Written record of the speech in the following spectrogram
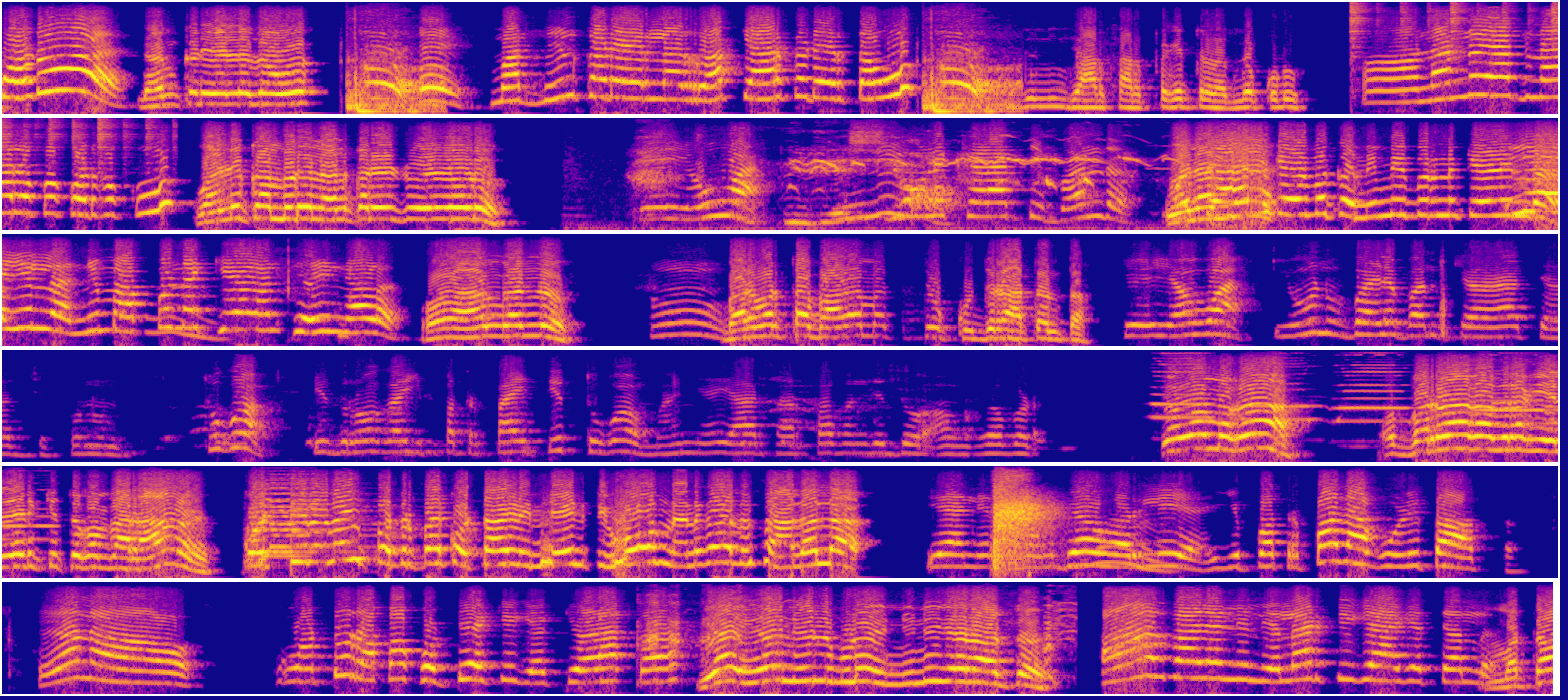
ಕೊಡು ನನ್ ಕಡೆ ಎಲ್ಲದವು ಮತ್ ನಿನ್ ಕಡೆ ಇರ್ಲ ರೊಕ್ಕ ಯಾರ ಕಡೆ ಇರ್ತಾವು? ಇದು ನಿಂಗೆ ಯಾರು ಸಾವಿರ ರೂಪಾಯಿ ಐತಲ್ಲ ಅದನ್ನ ಕೊಡು. ನನ್ನ ಯಾಕೆ ನಾ ರೊಕ್ಕ ಕೊಡ್ಬೇಕು? ಒಳ್ಳೆ ಕಂಬಿಡು ನನ್ ಕಡೆ ಇಟ್ಟು ನೋಡು? ಕೇಳ್ಬೇಕ ನಿಮ್ಮಿಬ್ಬರನ್ನ ಕೇಳಿಲ್ಲ. ಇಲ್ಲ ನಿಮ್ಮ ಅಪ್ಪನ ಕೇಳ ಅಂತ ಹೇಳಿ ಓ ಹಂಗನ್ನು. ಬರ್ಬರ್ತಾ ಬಾಳ ಮತ್ತೆ ಕುದ್ರಾತಂತ ಏ ಯವ್ವ ಇವನು ಬಳೆ ಬಂದ್ ಕೇಳತ್ತಪ್ಪನು ತಗೋ ಇದ್ರೋಗ ಇಪ್ಪತ್ ರೂಪಾಯಿ ಐತಿ ತಗೋ ಮೊನ್ನೆ ಎರಡ್ ಸಾವಿರ ರೂಪಾಯಿ ಬಂದಿದ್ದು ಅವಂಗ ಬಡ ಯವ್ವ ಮಗ. ಬರುವಾಗ ಅದ್ರಾಗ ಎಲ್ಲಡಿಕೆ ತಗೊಂಬಾರ? ಕೊಟ್ಟಿರೋದ ಇಪ್ಪತ್ ರೂಪಾಯಿ ಕೊಟ್ಟಾಳಿ ನಿನ್ ಹೇಳ್ತಿ ಹೋಗ್ ನನಗ ಅದು ಸಾಲಲ್ಲ ಹೊರ್ಲಿ. ಇಪ್ಪತ್ ರೂಪಾಯಿ ನಾಗ ಉಳಿತಾ ಆತ ಏನ ಒಟ್ಟು ರೊಕ್ಕ ಕೊಟ್ಟಿ ಆಕಿಗೆ ಕೇಳಾಕ? ಏ ಏನ್ ಇಲ್ಲ ಬಿಡು ನಿನಗೇನ ಆತ? ಆದ್ ಬಾಳೆ ನಿನ್ ಎಲ್ಲಾರ್ಕಿಗೆ ಆಗೈತೆ ಅಲ್ಲ. ಮತ್ತ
